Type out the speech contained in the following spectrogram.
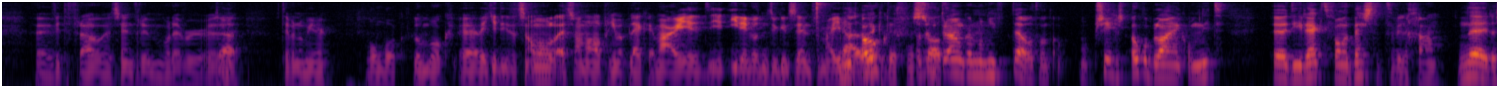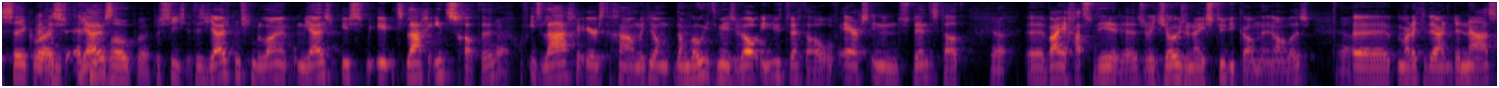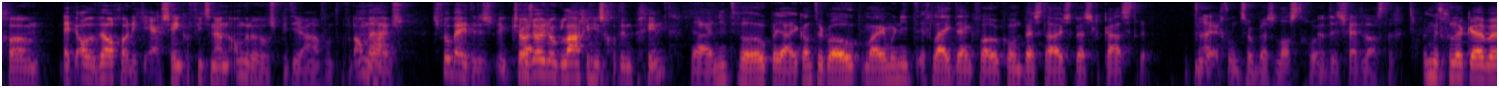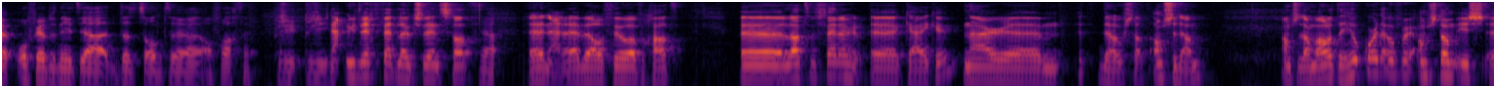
Witte Vrouwen, Centrum, whatever. Ja. Wat hebben we nog meer? Lombok. Lombok. Weet je, dat zijn allemaal, het zijn allemaal prima plekken. Maar je, iedereen wil natuurlijk in het centrum. Maar je ja, moet ook, dat is ook trouwens ook nog niet verteld. Want op, op zich is het ook wel belangrijk om niet eh, direct van het beste te willen gaan. Nee, dat is zeker waar. Het Je is moet echt juist- hopen. Precies. Het is juist misschien belangrijk om juist iets, iets lager in te schatten. Ja. Of iets lager eerst te gaan. Omdat je dan, dan woon je tenminste wel in Utrecht al. Of ergens in een studentenstad. Ja. eh, waar je gaat studeren. Zodat je sowieso naar je studie kan en alles. Ja. Eh, maar dat je daar daarnaast gewoon... Dan heb je altijd wel gewoon dat je ergens heen kan fietsen naar een andere hospitieravond. Of een ander huis. Dat is veel beter. Dus ik zou Ja. sowieso ook lager inschatten in het begin. ja, niet te veel hopen. Ja, je kan natuurlijk wel hopen, maar je moet niet gelijk denken van... Oh, kom het beste huis, de beste locatie tere- terecht. Want het is ook best lastig hoor. Dat is vet lastig. Je moet geluk hebben, of je hebt het niet. Ja, dat is altijd eh, afwachten. Precies, precies. Nou, Utrecht, vet leuke studentenstad. Ja. Eh, nou, daar hebben we al veel over gehad. Eh, laten we verder kijken naar ehm, het, de hoofdstad, Amsterdam. Amsterdam, we hadden het er heel kort over. Amsterdam is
